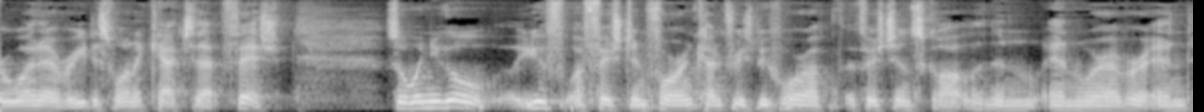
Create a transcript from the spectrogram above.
or whatever you just want to catch that fish so when you go you've fished in foreign countries before i've fished in scotland and, and wherever and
